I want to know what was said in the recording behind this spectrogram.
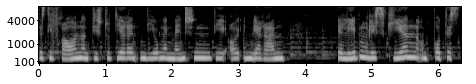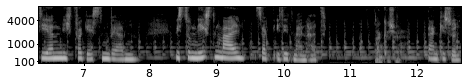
dass die Frauen und die Studierenden, die jungen Menschen, die im Iran ihr Leben riskieren und protestieren, nicht vergessen werden. Bis zum nächsten Mal, sagt Edith Meinhardt. Dankeschön. Dankeschön.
